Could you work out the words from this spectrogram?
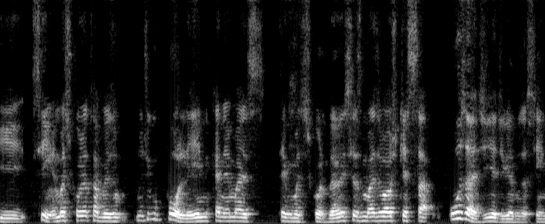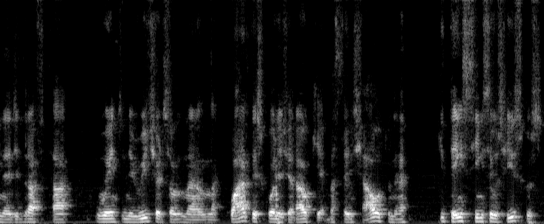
E sim, é uma escolha talvez, não digo polêmica, né, mas tem algumas discordâncias, mas eu acho que essa ousadia, digamos assim, né, de draftar o Anthony Richardson na, na, quarta escolha geral, que é bastante alto, né, que tem sim seus riscos,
